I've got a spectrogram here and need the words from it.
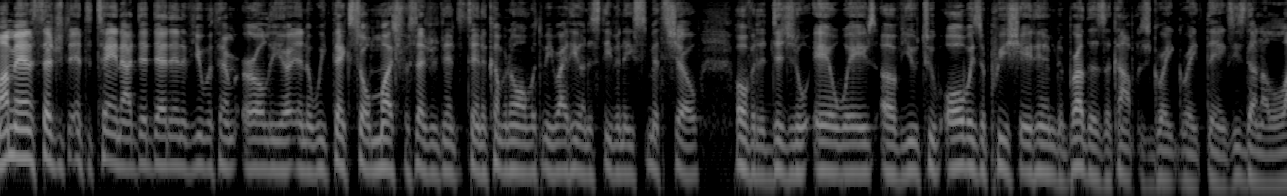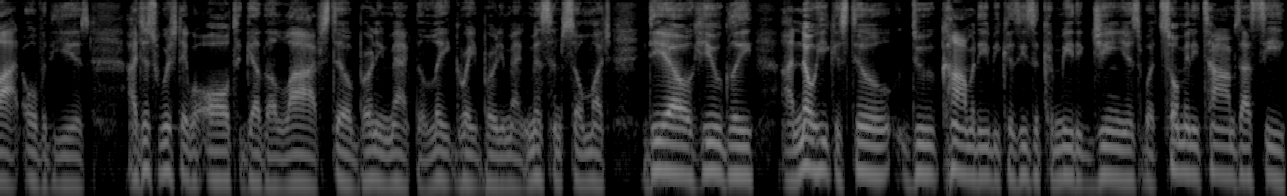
My man Cedric the Entertainer. I did that interview with him earlier in the week. Thanks so much for Cedric the Entertainer coming on with me right here on the Stephen A. Smith Show over the digital airwaves of YouTube. Always appreciate him. The brother has accomplished great, great things. He's done a lot over the years. I just wish they were all together alive still. Bernie Mac, the late, great Bernie Mac, miss him so much. DL Hughley, I know he can still do comedy because he's a comedic genius, but so many times I see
